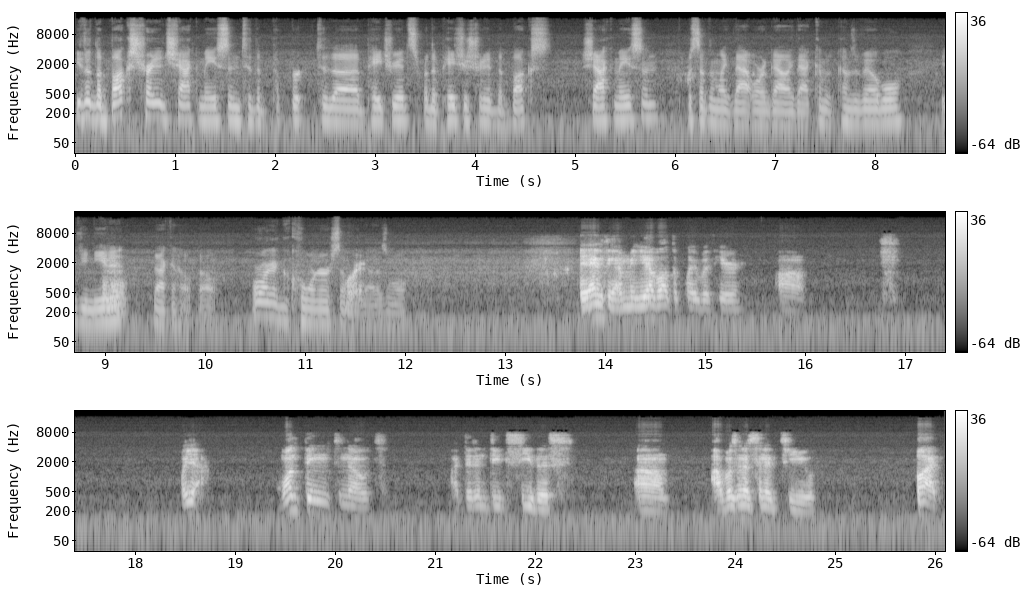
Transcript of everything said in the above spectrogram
either the Bucs traded Shaq Mason to the to the Patriots, or the Patriots traded the Bucs Shaq Mason, or something like that, where a guy like that comes, comes available. If you need Mhm. it, that can help out, or like a corner or something Right. like that as well. Yeah, anything. I mean, you have a lot to play with here. Um, but yeah, one thing to note, I did indeed see this. Um, I was gonna send it to you, but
